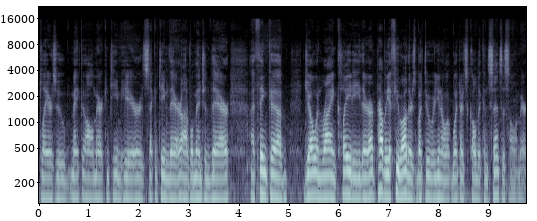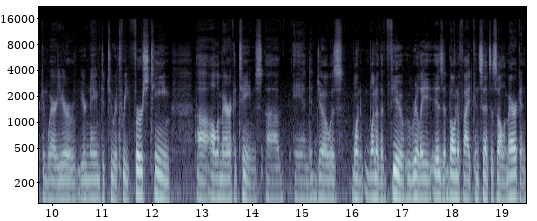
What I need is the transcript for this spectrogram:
players who make an All-American team here, second team there, honorable mention there. I think uh, Joe and Ryan Clady. There are probably a few others, but were you know what is called a consensus All-American, where you're you're named to two or three first uh, All-America teams. Uh, and Joe was one one of the few who really is a bona fide consensus All-American.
